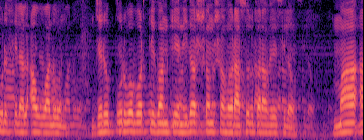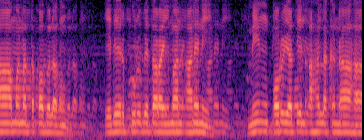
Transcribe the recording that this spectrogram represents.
উরসিলাল আউ্বালুন যেরূপ পূর্ববর্তীগণকে নিদর্শন সহ রাসুল করা হয়েছিল। মা আমানাত কাবলাহুম এদের পূর্বে তারা ইমান আনেনি। মিং করয়াতিন আহলাক নাহা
